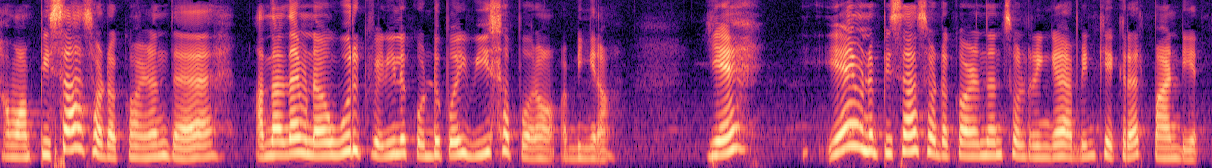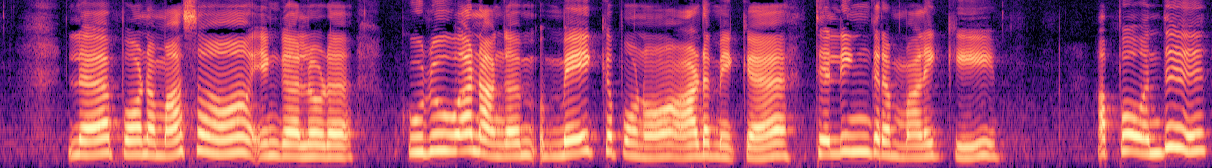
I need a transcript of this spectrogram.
அவன் பிசாசோட குழந்த. அதனால தான் இவனை ஊருக்கு வெளியில் கொண்டு போய் வீச போகிறோம் அப்படிங்கிறான். ஏன்? ஏன் இவனை பிசாசோட குழந்தைன்னு சொல்கிறீங்க அப்படின்னு கேட்குறார் பாண்டியன். இல்லை போன மாதம் எங்களோட குழுவாக நாங்கள் மேய்க்க போனோம் ஆடை மேய்க்க தெளிங்கிற மலைக்கு. அப்போது வந்து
